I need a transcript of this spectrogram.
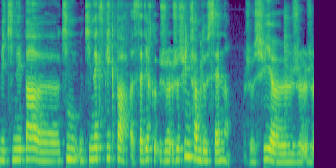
mais qui n'est pas, qui, qui n'explique pas. C'est-à-dire que je, suis une femme de scène. Je suis, euh, je, je,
